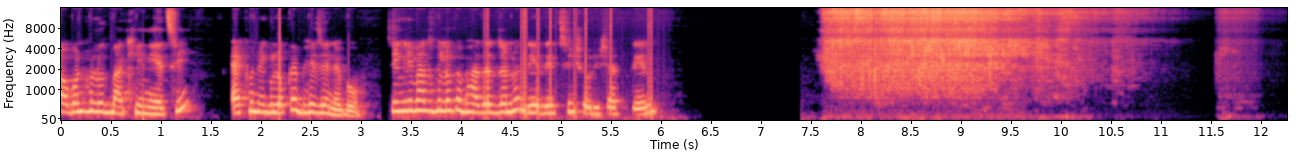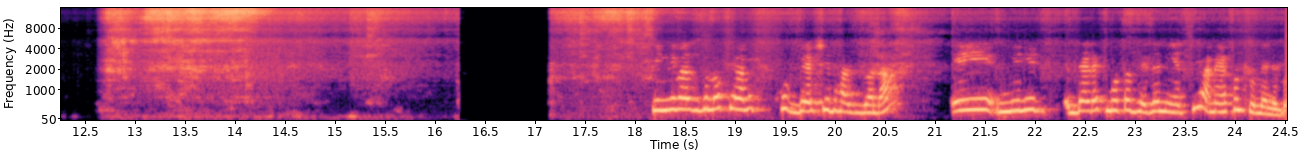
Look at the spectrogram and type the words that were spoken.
লবণ, হলুদ মাখিয়ে নিয়েছি। এখন এগুলোকে ভেজে নেব। চিংড়ি মাছগুলোকে ভাজার জন্য দিয়ে দিচ্ছি সরিষার তেল। চিংড়ি মাছগুলোকে আমি খুব বেশি ভাজবো না। এই মিনিট দেড়েক মতো ভেজে নিয়েছি, আমি এখন তুলে নেব।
